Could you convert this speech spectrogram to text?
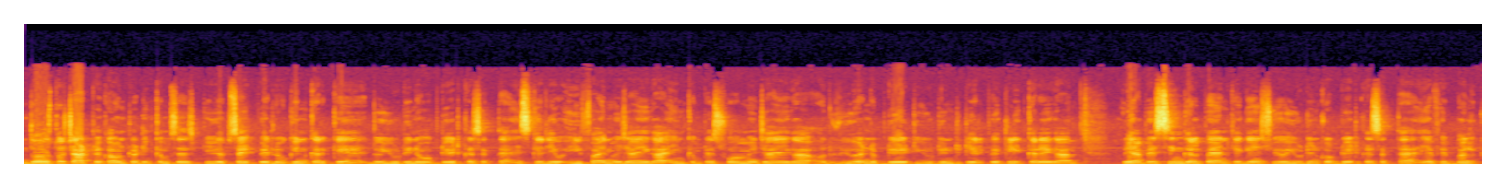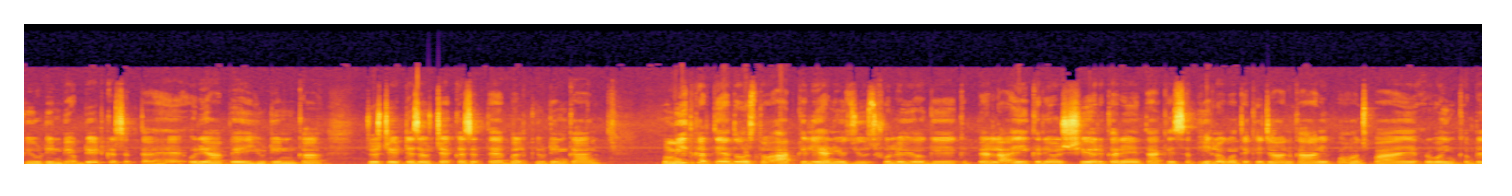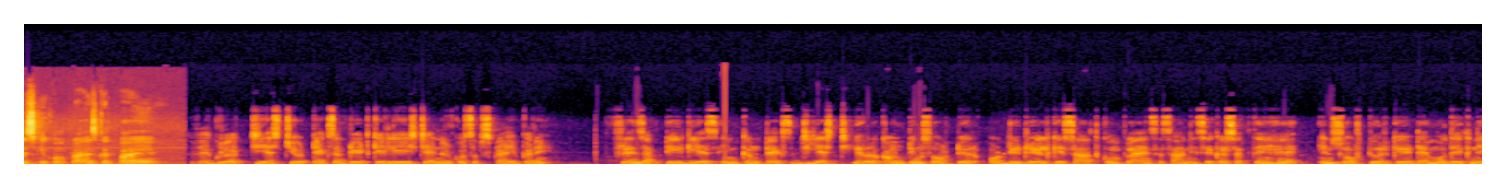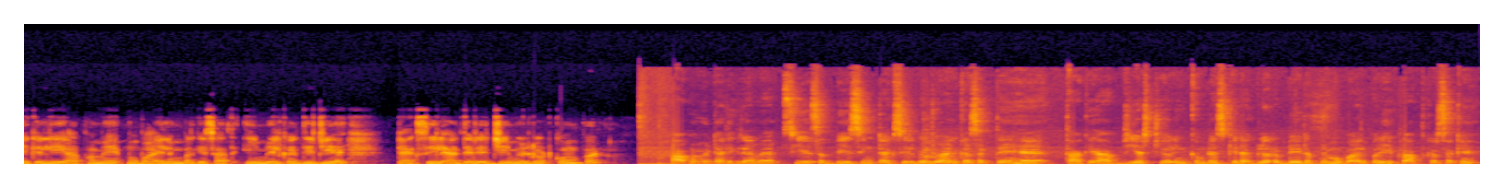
दोस्तों चार्टर अकाउंटेंट इनकम सेस की वेबसाइट पे लॉगिन करके जो यूडी ने अपडेट कर सकता है। इसके लिए वो ई फ़ाइल में जाएगा इनकम टैक्स फॉर्म में जाएगा और view and update UDIN detail पे क्लिक करेगा। तो यहाँ पे सिंगल पैन के अगेंस्ट भी वो यूडिन को अपडेट कर सकता है या फिर बल्क यूडिन भी अपडेट कर सकता है। और यहाँ पे यूडिन का जो स्टेटस है वो चेक कर सकता है। बल्क यूडिन का उम्मीद करते हैं दोस्तों, आपके लिए यह न्यूज़ यूज़फुल रही होगी। कृपया लाइक करें और शेयर करें ताकि सभी लोगों तक ये जानकारी पहुँच पाए और वो इनकम टैक्स की कॉम्प्लाइंस कर पाएँ। रेगुलर जीएसटी और टैक्स अपडेट के लिए इस चैनल को सब्सक्राइब करें। फ्रेंड्स आप T D S income tax GST और अकाउंटिंग सॉफ्टवेयर ऑडिट रेल के साथ कॉम्प्लायंस आसानी से कर सकते हैं। इन सॉफ्टवेयर के डेमो देखने के लिए आप हमें मोबाइल नंबर के साथ ईमेल कर दीजिए TaxHeal at the rate Gmail dot com पर। आप हमें टेलीग्राम ऐप सी एस बेसिंग टैक्सील पर ज्वाइन कर सकते हैं ताकि आप जीएसटी और इनकम टैक्स के रेगुलर अपडेट अपने मोबाइल पर ही प्राप्त कर सकें।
